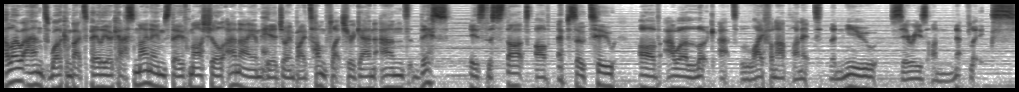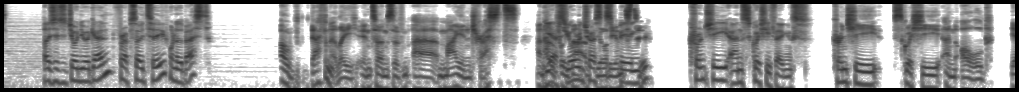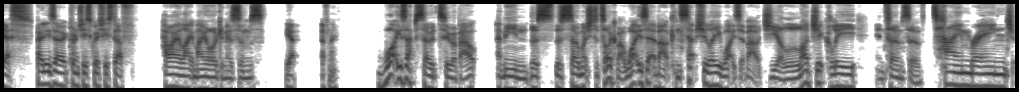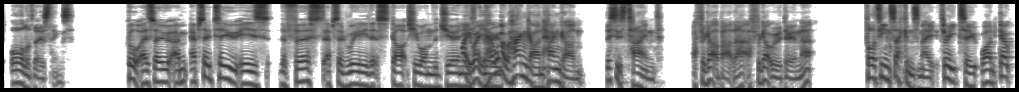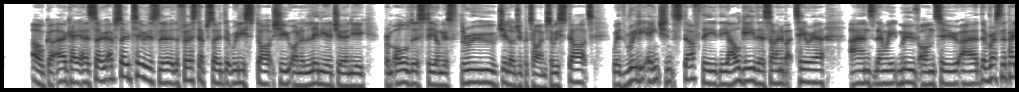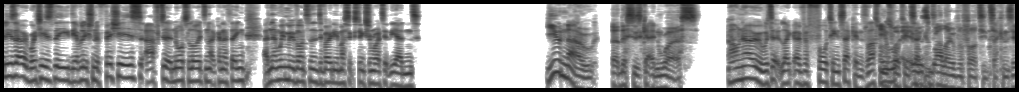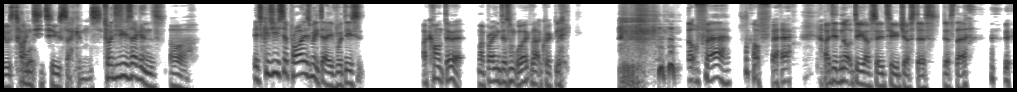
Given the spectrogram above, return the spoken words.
Hello and welcome back to Palaeocast. My name's Dave Marshall and I am here joined by Tom Fletcher again. And this is the start of episode two of our look at life on our planet, the new series on Netflix. Pleasure to join you again for episode two, one of the best. Oh, definitely in terms of uh, my interests and yes, your interests being too. crunchy and squishy things. Crunchy, squishy, and old. Yes, Paleozoic crunchy squishy stuff. How I like my organisms. Yep, definitely. what is episode two about? I mean, there's there's so much to talk about. What is it about conceptually? What is it about geologically? In terms of time range, all of those things. Cool. Uh, so, um, episode two is the first episode really that starts you on the journey. Wait, wait, through- whoa, hang on, hang on. This is timed. I forgot about that. I forgot we were doing that. 14 seconds, mate. Three, two, one, go. Oh god. Okay. Uh, so episode two is the the first episode that really starts you on a linear journey from oldest to youngest through geological time. So we start with really ancient stuff, the the algae, the cyanobacteria, and then we move on to uh, the rest of the Paleozoic, which is the the evolution of fishes after nautiloids and that kind of thing. And then we move on to the Devonian mass extinction right at the end. You know that this is getting worse. Oh no! Was it like over fourteen seconds? The last one was fourteen it seconds. was well over 14 seconds. It was 22 seconds. 22 seconds. Oh. It's because you surprise me, Dave, with these. I can't do it. My brain doesn't work that quickly. not fair. Not fair. I did not do episode two justice just there.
